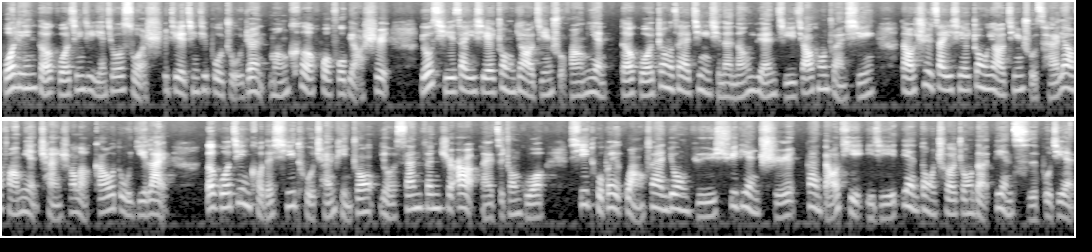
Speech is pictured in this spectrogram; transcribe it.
柏林德国经济研究所世界经济部主任蒙克霍夫表示，尤其在一些重要金属方面，德国正在进行的能源及交通转型，导致在一些重要金属材料方面产生了高度依赖。德国进口的稀土产品中有三分之二来自中国。稀土被广泛用于蓄电池、半导体以及电动车中的电磁部件。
